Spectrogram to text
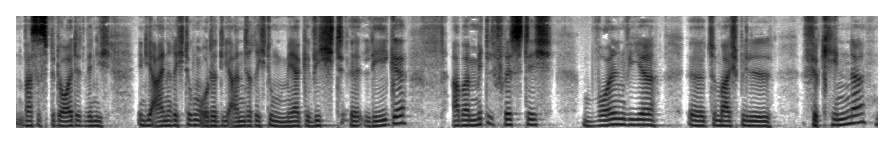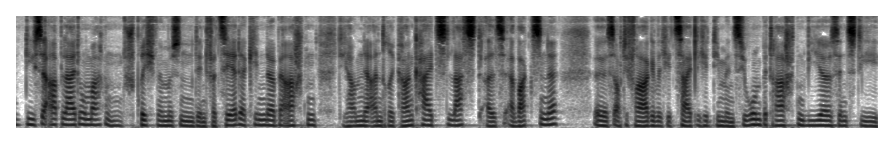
was es bedeutet, wenn ich in die eine Richtung oder die andere Richtung mehr Gewicht äh, lege. Aber mittelfristig wollen wir äh, zum Beispiel für Kinder diese Ableitung machen. Sprich, wir müssen den Verzehr der Kinder beachten. Die haben eine andere Krankheitslast als Erwachsene. Äh, ist auch die Frage, welche zeitliche Dimension betrachten wir. Sind es die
